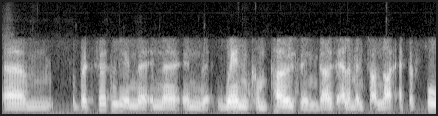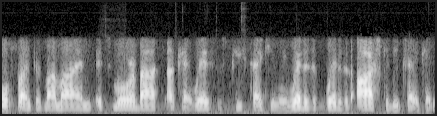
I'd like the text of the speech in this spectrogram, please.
Um, but certainly in the in the in the, when composing, those elements are not at the forefront of my mind. It's more about okay, where's this piece taking me? Where does it where does it ask to be taken?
